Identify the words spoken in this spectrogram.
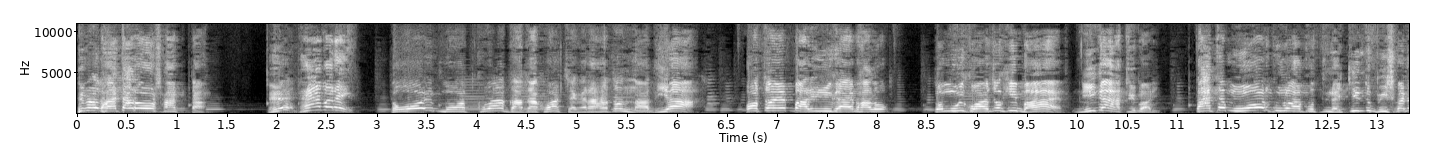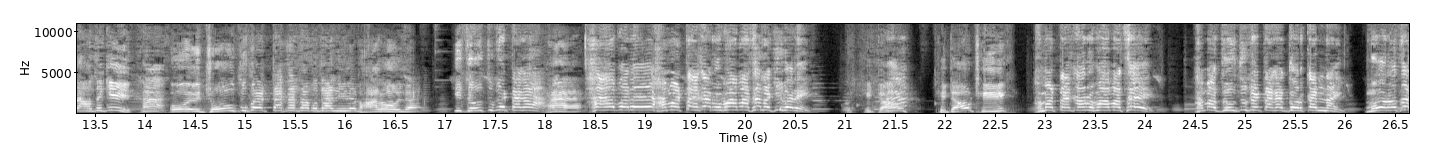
তুমি ভাতারও সাতটা। হ্যাঁ বারে। তো ওই মদ খোয়া গাঁজা খোয়া চেংরা হাত না দিয়া অতএব বাড়ি নিগায় ভালো। তো মুই কয়তো কি ভাই? নিগা তুই বাড়ি। তাতে মোর কোনো আপত্তি নাই। কিন্তু বিষয়টা হচ্ছে কি? হ্যাঁ। ওই যৌতুকের টাকাটা বোধহয় নিলে ভালো হইলে। কি যৌতুকের টাকা? হ্যাঁ। হ্যাঁ বারে আমার টাকার অভাব আছে নাকি বারে? সেটাও হ্যাঁ? সেটাও ঠিক। আমার টাকার অভাব আছে। আমার যৌতুকের টাকার দরকার নাই। মোর হচ্ছে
